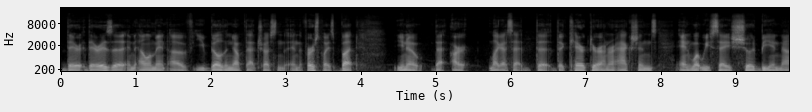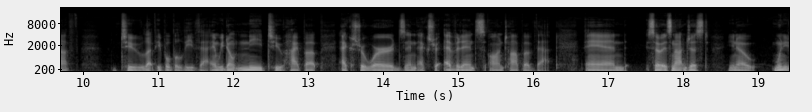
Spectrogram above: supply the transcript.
there there is a, an element of you building up that trust in the, in the first place but you know that our like i said the the character and our actions and what we say should be enough to let people believe that. And we don't need to hype up extra words and extra evidence on top of that. And so it's not just you know when you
